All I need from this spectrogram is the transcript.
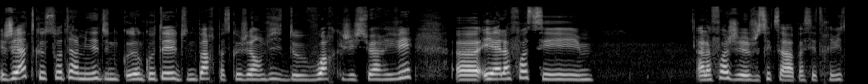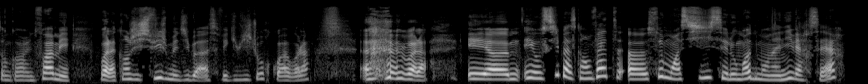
J'ai hâte que ce soit terminé d'un côté d'une part parce que j'ai envie de voir que j'y suis arrivée. Euh, et à la fois c'est à la fois je, sais que ça va passer très vite encore une fois mais voilà quand j'y suis je me dis bah ça fait que 8 jours quoi voilà. Voilà. Euh, et aussi parce qu'en fait ce mois-ci c'est le mois de mon anniversaire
